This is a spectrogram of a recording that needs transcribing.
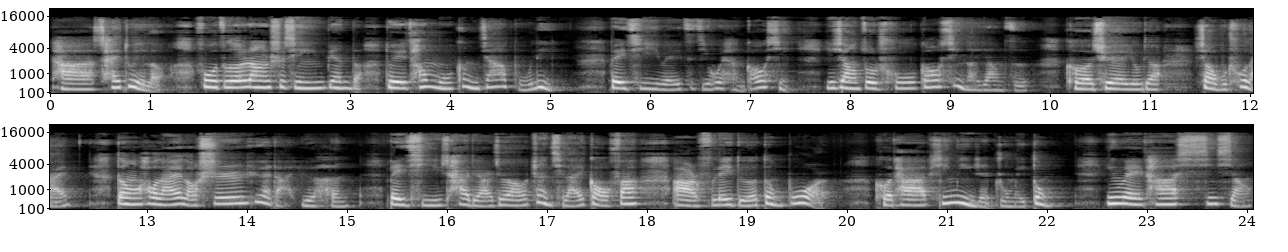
他猜对了，否则让事情变得对汤姆更加不利。贝奇以为自己会很高兴，也想做出高兴的样子，可却有点笑不出来。等后来老师越打越狠，贝奇差点就要站起来告发阿尔弗雷德·邓波尔，可他拼命忍住没动。因为他心想，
